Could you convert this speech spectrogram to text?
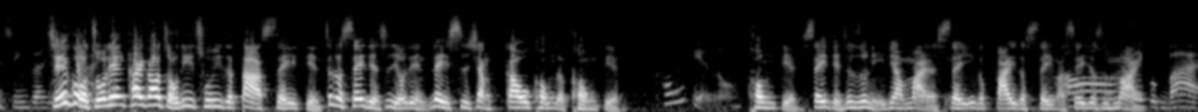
新增，结果昨天开高走低出一个大 C 点，这个 C 点是有点类似像高空的空点，空点哦，空点 C 点就是说你一定要卖了 C，C 一个 buy 一个 C 嘛，C 就是哦卖，say，goodbye，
